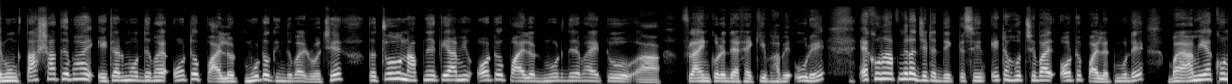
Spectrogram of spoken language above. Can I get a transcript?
এবং তার সাথে ভাই এটার মধ্যে ভাই অটো পাইলট মোডও কিন্তু ভাই রয়েছে। তো চলুন আপনাকে আমি অটো পাইলট মোড দিয়ে ভাই একটু ফ্লাইং করে দেখাই কীভাবে উড়ে। এখন আপনারা যেটা দেখতেছেন এটা হচ্ছে ভাই অটো পাইলট মোডে ভাই আমি এখন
